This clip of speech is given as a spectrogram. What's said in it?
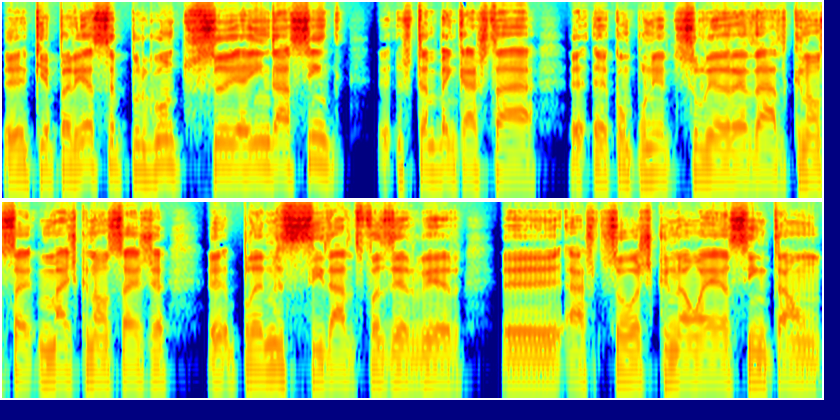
eh, que apareça. Pergunto se ainda assim eh, também cá está a, componente de solidariedade que não se, mais que não seja eh, pela necessidade de fazer ver às pessoas que não é assim tão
